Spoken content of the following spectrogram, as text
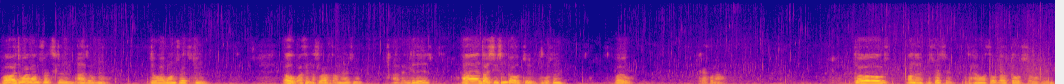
Why do I want redstone? I don't know. Do I want redstone? Oh, I think that's lava down there, isn't it? I think it is. And I see some gold too. Awesome. Whoa. Careful now. Gold! Oh no, that's redstone. What the hell? I thought that was gold for some reason.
